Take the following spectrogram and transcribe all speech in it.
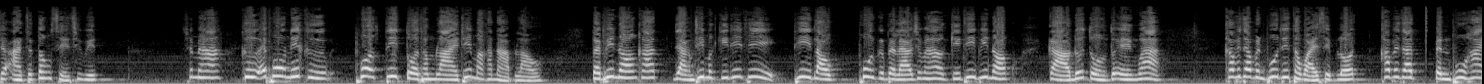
จะอาจจะต้องเสียชีวิต ใช่ไหมคะคือไอ้พวกนี้คือพวกที่ตัวทำลายที่มาขนาบเรา แต่พี่น้องคะอย่างที่เมื่อกี้ที่ที่ที่เราพูดกันไปแล้วใช่ไหมคะเมื่อกี้ที่พี่น้องกล่าวด้วยตัวของตัวเองว่าข้าพเจ้าเป็นผู้ที่ถวายสิบรถข้าพเจ้าเป็นผู้ให้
